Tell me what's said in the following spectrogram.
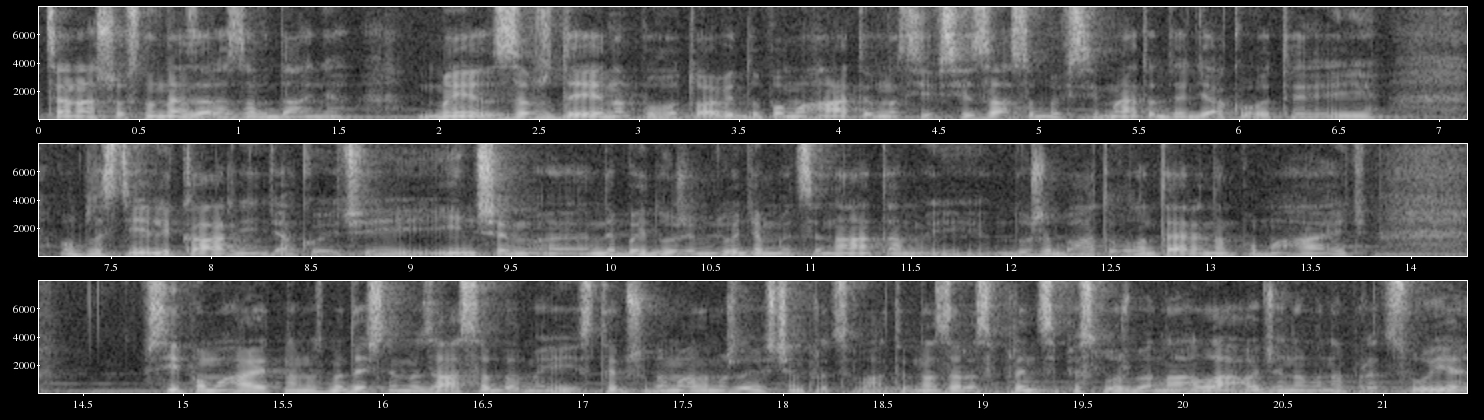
Це наше основне зараз завдання. Ми завжди на поготові допомагати. У нас є всі засоби, всі методи, дякувати і обласній лікарні, дякуючи і іншим е, небайдужим людям, меценатам, і дуже багато волонтери нам допомагають. Всі допомагають нам з медичними засобами і з тим, щоб ми мали можливість чим працювати. У нас зараз, в принципі, служба налагоджена, вона працює.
